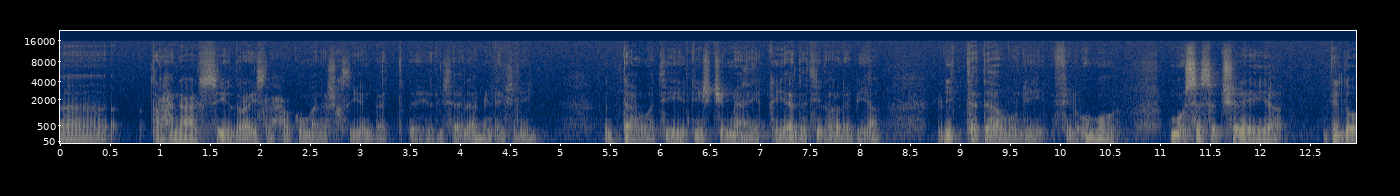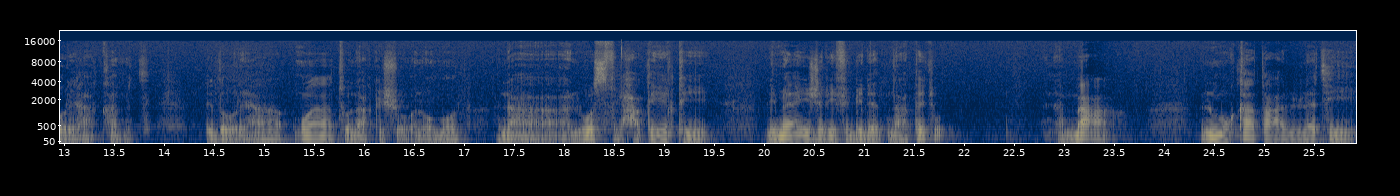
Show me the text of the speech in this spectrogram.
آه، طرحنا على السيد رئيس الحكومة أنا شخصيا بعثت به رسالة من أجل الدعوة لاجتماع قيادة الأغلبية للتداول في الأمور. مؤسسة التشريعية بدورها قامت بدورها وتناقش الأمور. الوصف الحقيقي لما يجري في بلادنا أعطيته مع المقاطعة التي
